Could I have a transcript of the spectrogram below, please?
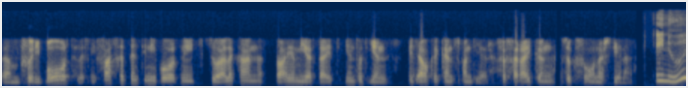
um, voor die bord. Hulle is nie vasgepind in die bord nie, so hulle kan baie meer tyd een tot een met elke kind spandeer vir verryking asook vir ondersteuning. En hoe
